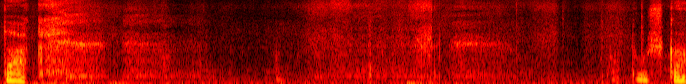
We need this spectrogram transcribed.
Так. Тушка.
